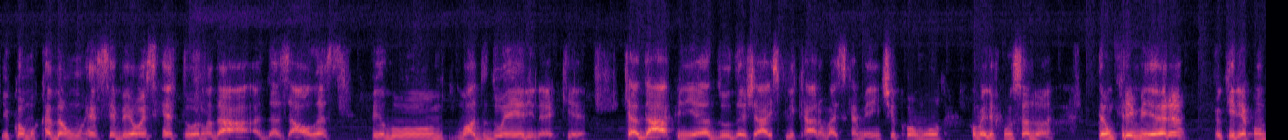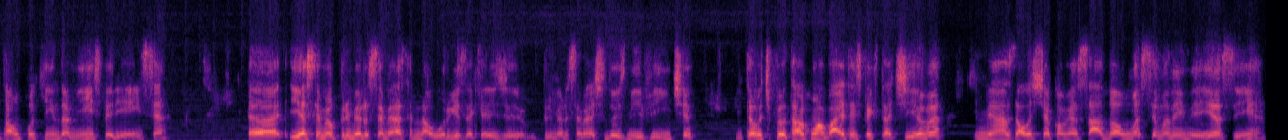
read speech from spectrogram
e como cada um recebeu esse retorno da, das aulas pelo modo do ERI, né? Que, que a Daphne e a Duda já explicaram basicamente como, como ele funcionou. Então, primeiro, eu queria contar um pouquinho da minha experiência. Uh, ia ser meu primeiro semestre na URGS, aquele de primeiro semestre de 2020. Então, tipo, eu tava com uma baita expectativa. Minhas aulas tinham começado há uma semana e meia, assim.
